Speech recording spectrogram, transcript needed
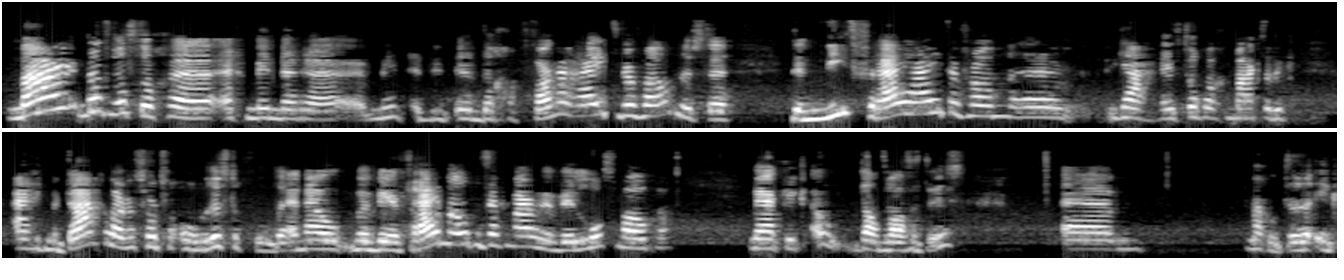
Maar dat was toch uh, echt minder min, de, gevangenheid ervan. Dus de, de niet-vrijheid ervan ja, heeft toch wel gemaakt dat ik eigenlijk me dagenlang een soort van onrustig voelde. En nou we weer vrij mogen, zeg maar, we weer los mogen, merk ik, oh, dat was het dus. Um, maar goed, ik,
